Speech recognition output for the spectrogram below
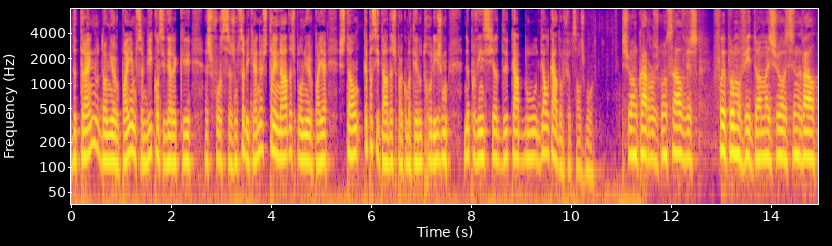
de treino da União Europeia em Moçambique considera que as forças moçambicanas, treinadas pela União Europeia, estão capacitadas para combater o terrorismo na província de Cabo Delgado, Orfeu de Salzburgo. João Carlos Gonçalves foi promovido a major-general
